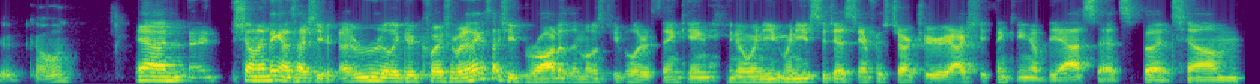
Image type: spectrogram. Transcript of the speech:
Good, Colin. Yeah, and uh, Shawn, I think that's actually a really good question, but I think it's actually broader than most people are thinking. You know, when you when you suggest infrastructure, you're actually thinking of the assets, but um,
